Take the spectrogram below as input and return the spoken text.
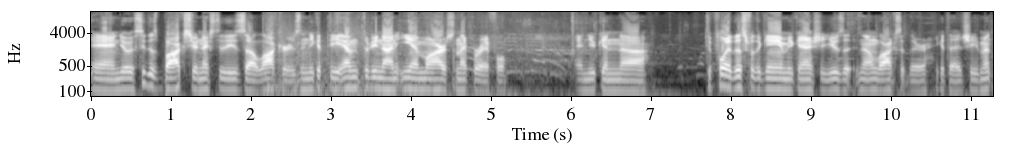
and you'll see this box here next to these uh, lockers, and you get the M39 EMR sniper rifle and you can uh, deploy this for the game. You can actually use it, and it unlocks it there. You get that achievement.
